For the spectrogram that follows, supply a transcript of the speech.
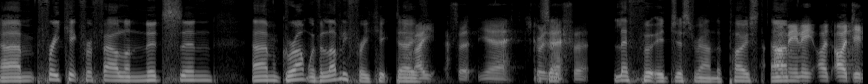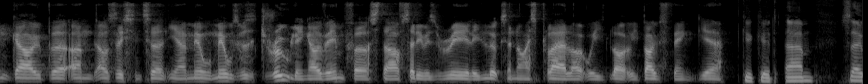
Um, free kick for a foul on Knudsen. Um, Grant with a lovely free kick, Dave. great effort. Yeah, great So- effort. Left-footed, just around the post. Um, I mean, I, I didn't go, but um, I was listening to you know Mill, Mills was drooling over him first half. Said he was really looks a nice player, like we like we both think. Yeah, Good, good. Um, so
